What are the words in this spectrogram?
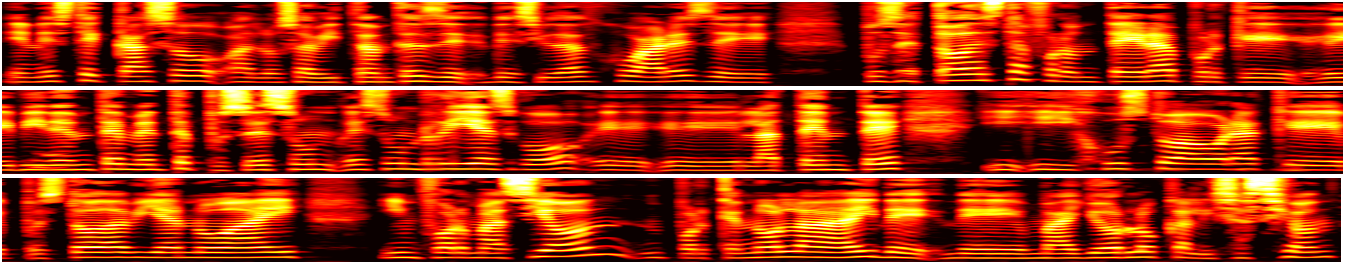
en este caso a los habitantes de, Ciudad Juárez, de pues de toda esta frontera, porque evidentemente pues es un, es un riesgo eh, eh, latente y, justo ahora que pues todavía no hay información, porque no la hay de, de mayor localización,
